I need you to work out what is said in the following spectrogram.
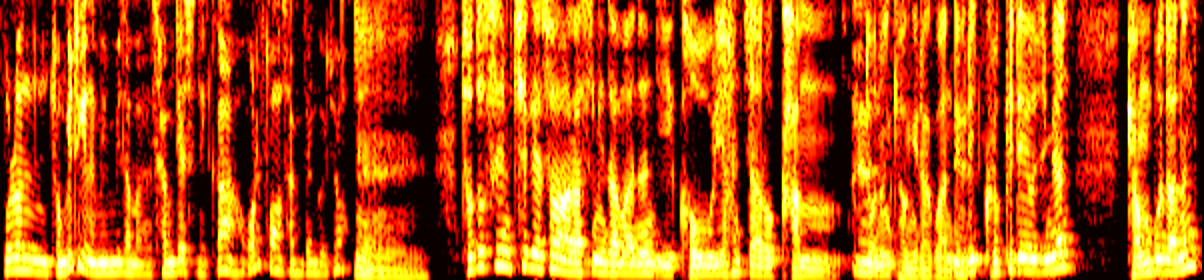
물론 종교적인 의미입니다만 사용됐으니까 오랫동안 사용된 거죠. 네. 저도 선생님 책에서 알았습니다마는 이 거울이 한자로 감 또는 경이라고 하는데 그리- 그렇게 되어지면 경보다는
